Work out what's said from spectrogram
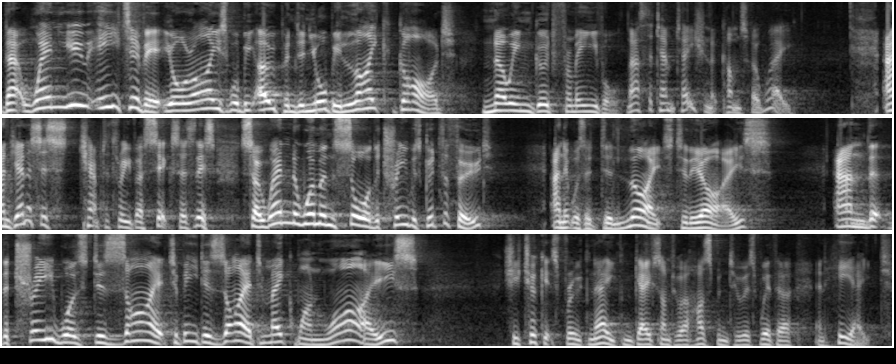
that when you eat of it, your eyes will be opened and you'll be like God, knowing good from evil. That's the temptation that comes her way. And Genesis chapter 3, verse 6 says this So when the woman saw the tree was good for food, and it was a delight to the eyes, and that the tree was desired to be desired to make one wise, she took its fruit and ate, and gave some to her husband who was with her, and he ate.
